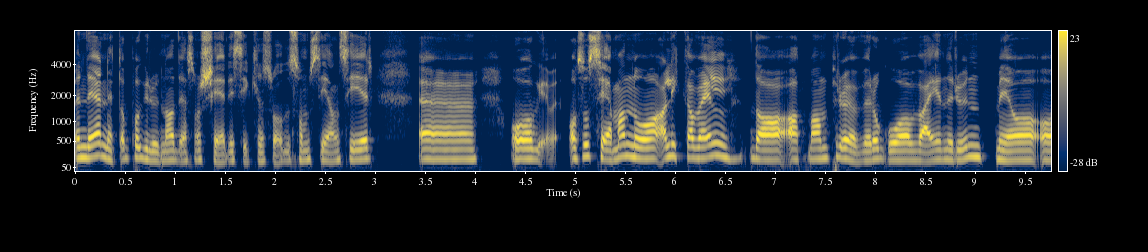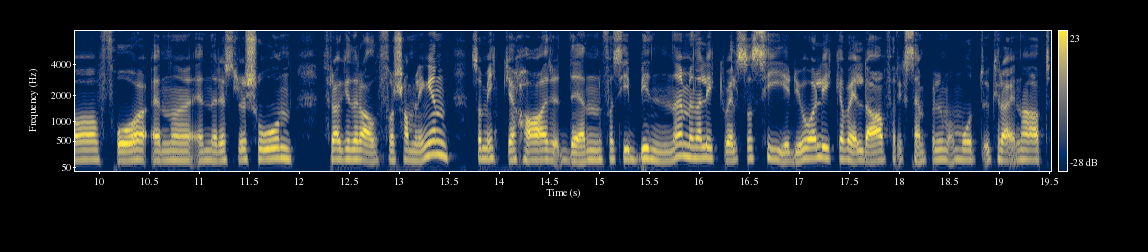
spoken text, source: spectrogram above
men det er nettopp på grunn av det som skjer i Sikkerhetsrådet, som Stian sier. Eh, og, og, så ser man nå allikevel da at man prøver å gå veien rundt med å, å få en, en, resolusjon fra generalforsamlingen som ikke har den, for å si, bindende, men allikevel så sier de jo allikevel da for eksempel mot Ukraina at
